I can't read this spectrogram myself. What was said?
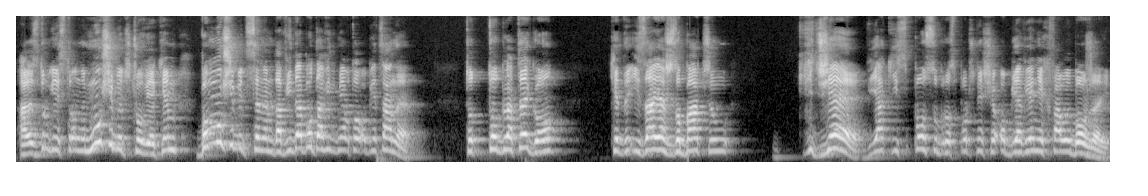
Ale z drugiej strony musi być człowiekiem, bo musi być synem Dawida, bo Dawid miał to obiecane. To, to dlatego, kiedy Izajasz zobaczył gdzie, w jaki sposób rozpocznie się objawienie chwały Bożej,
